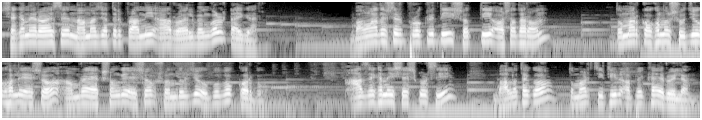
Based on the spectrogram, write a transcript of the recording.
সেখানে রয়েছে নানা জাতের প্রাণী আর রয়্যাল বেঙ্গল টাইগার। বাংলাদেশের প্রকৃতি সত্যি অসাধারণ। তোমার কখনো সুযোগ হলে এসো, আমরা একসঙ্গে এসব সৌন্দর্য উপভোগ করব। আজ এখানেই শেষ করছি। ভালো থেকো, তোমার চিঠির অপেক্ষায় রইলাম।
